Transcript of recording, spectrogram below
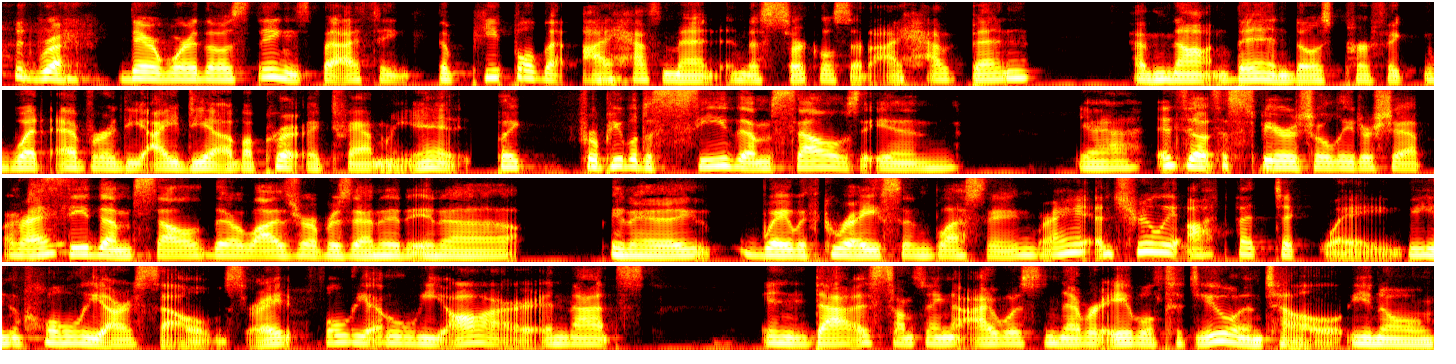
right. there were those things. But I think the people that I have met in the circles that I have been have not been those perfect, whatever the idea of a perfect family is. Like for people to see themselves in yeah, it's, it's a spiritual leadership, right? See themselves, their lives represented in a in a way with grace and blessing. Right. A truly authentic way, being wholly ourselves, right? Fully who we are. And that's, and that is something I was never able to do until, you know,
